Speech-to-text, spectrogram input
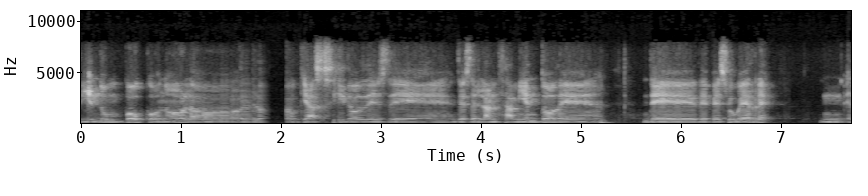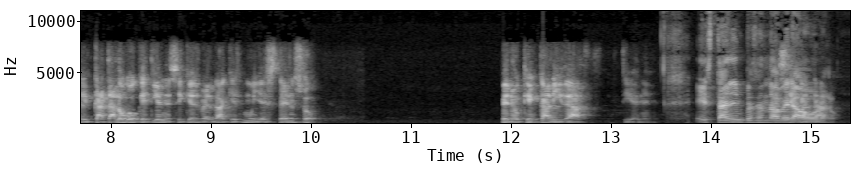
viendo un poco, ¿no? Lo, que ha sido desde, desde el lanzamiento de, de, de PSVR, mm, el catálogo que tiene sí que es verdad que es muy extenso, pero qué calidad tiene. Están empezando a ver ahora. catálogo.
